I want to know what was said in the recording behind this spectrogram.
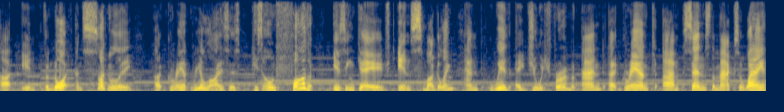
uh, in the North. And suddenly, uh, Grant realizes his own father is engaged in smuggling and with a Jewish firm. And uh, Grant um, sends the Macks away.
